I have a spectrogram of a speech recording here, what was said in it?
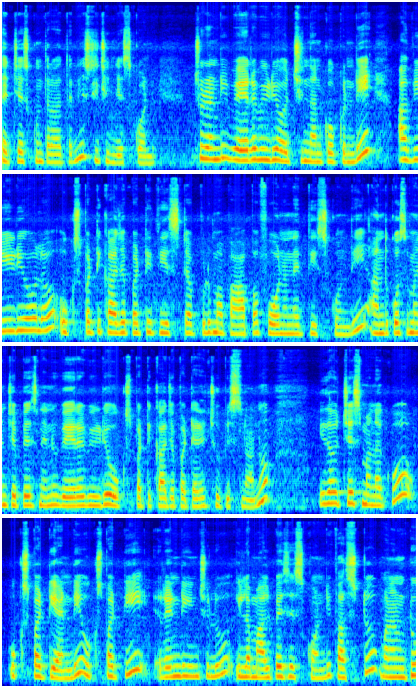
సెట్ చేసుకున్న తర్వాతనే స్టిచ్చింగ్ చేసుకోండి. చూడండి వేరే వీడియో వచ్చింది అనుకోకండి. ఆ వీడియోలో ఉక్స్ పట్టి కాజపట్టి తీసేటప్పుడు మా పాప ఫోన్ అనేది తీసుకుంది. అందుకోసం అని చెప్పేసి నేను వేరే వీడియో ఉక్స్ పట్టి కాజపట్టి అనేది చూపిస్తున్నాను. ఇది వచ్చేసి మనకు ఉక్స్ పట్టి అండి. ఉక్స్ పట్టి రెండు ఇంచులు ఇలా మలిపేసేసుకోండి. ఫస్ట్ మనం టూ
